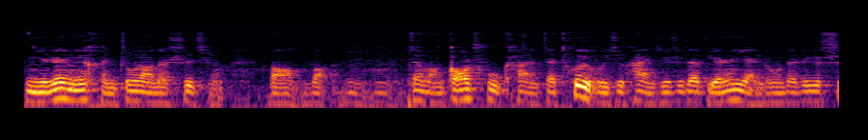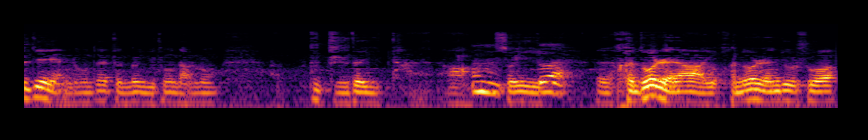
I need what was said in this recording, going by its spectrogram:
你认为很重要的事情，往往嗯嗯，再往高处看，再退回去看，其实，在别人眼中，在这个世界眼中，在整个宇宙当中，不值得一谈啊。嗯，所以对，呃，很多人啊，有很多人就说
